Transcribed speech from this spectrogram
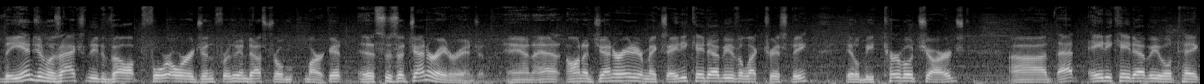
The engine was actually developed for Origin for the industrial market. This is a generator engine, and on a generator it makes 80 kW of electricity. It'll be turbocharged. Uh, that 80 kW will take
